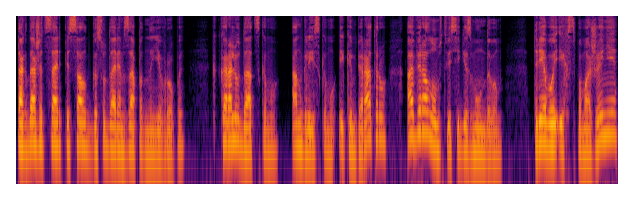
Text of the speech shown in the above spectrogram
Тогда же царь писал к государям Западной Европы, к королю датскому, английскому и к императору о вероломстве Сигизмундовом, требуя их вспоможения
